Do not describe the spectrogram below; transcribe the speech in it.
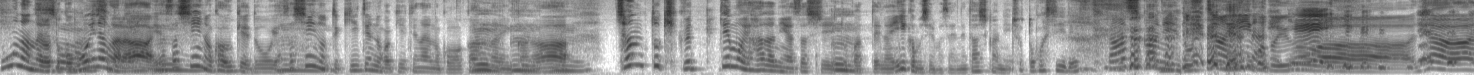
どうなんだろうとか思いながら優しいの買うけどん優しいのって聞いてるのか聞いてないのかわかんないからちゃんと聞くっても肌に優しいとかってのはいいかもしれませんね。確かに。ちょっと欲しいです。確かに。どっちゃんいいこと言うわ。じゃあ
